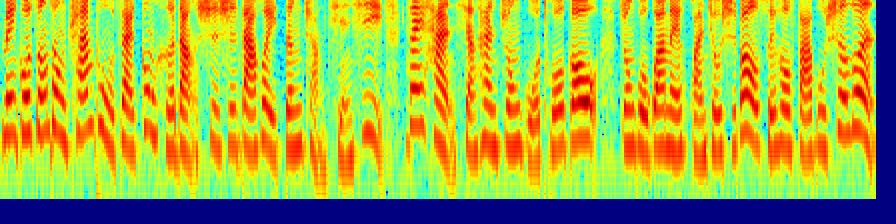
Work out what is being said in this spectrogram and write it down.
美国总统川普在共和党誓师大会登场前夕，在喊想和中国脱钩。中国官媒《环球时报》随后发布社论，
